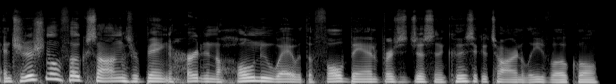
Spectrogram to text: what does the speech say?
and traditional folk songs were being heard in a whole new way with a full band versus just an acoustic guitar and a lead vocal.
